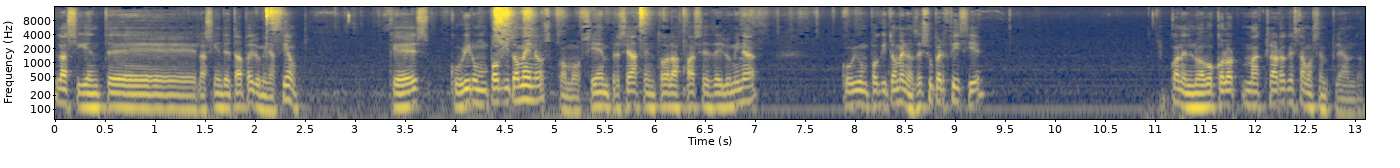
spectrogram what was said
la siguiente, la siguiente etapa de iluminación, que es cubrir un poquito menos, como siempre se hace en todas las fases de iluminar, cubrir un poquito menos de superficie con el nuevo color más claro que estamos empleando.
